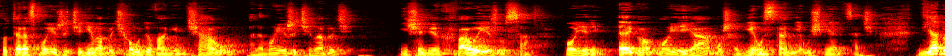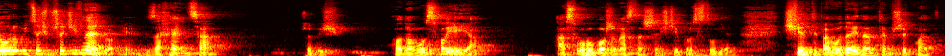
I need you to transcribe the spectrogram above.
to teraz moje życie nie ma być hołdowaniem ciału, ale moje życie ma być niesieniem chwały Jezusa. Moje ego, moje ja muszę nieustannie uśmiercać. Diabeł robi coś przeciwnego. Nie? Zachęca, żebyś hodował swoje ja. A Słowo Boże nas na szczęście prostuje. Święty Paweł daje nam ten przykład.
